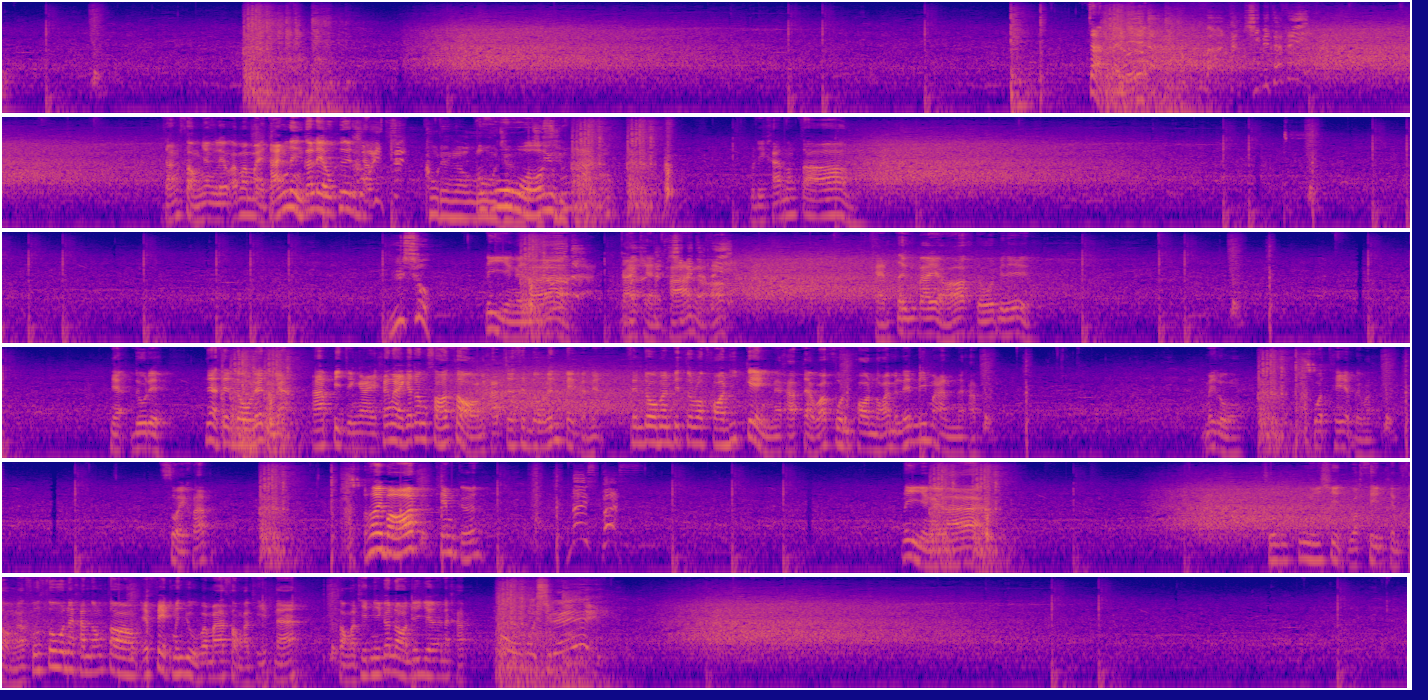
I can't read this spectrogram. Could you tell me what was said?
จัดไปเลยดังสองยังเร็ว เอามาใหม่ดังหนึ่งก็เร็วขึ้นครับ โอ้โห อยู่ข้างหลังสวัสดีครับ น้องตอง นี่ยังไงล่ะกายแขนค้างเหรอ แขนตึงไปเหรอ โดนไปดิ เนี่ยดูดิ เนี่ยเซนโดเล่นอย่างเงี้ยอะปิดยังไง ข้างในก็ต้องซ้อนสองนะครับเจอเซนโดเล่นเป็นแบบเนี้ย เซนโดมันเป็นตัวละครที่เก่งนะครับ แต่ว่าคนพอน้อยมันเล่นไม่มันนะครับ ไม่ลงโคตรเทพเลยวะสวยครับ เฮ้ยบอสเข้มเกิน นี่ยังไงล่ะ ช่วงพรุ่งนี้ฉีดวัคซีนเข็มสองแล้วสู้ๆนะครับน้องตอง เอฟเฟกต์มันอยู่ประมาณ 2 อาทิตย์นะสองอาทิตย์นี้ก็นอนเยอะๆนะครับ 面白い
